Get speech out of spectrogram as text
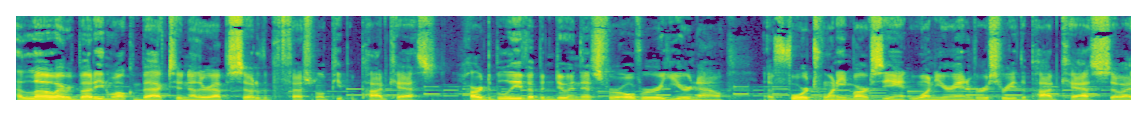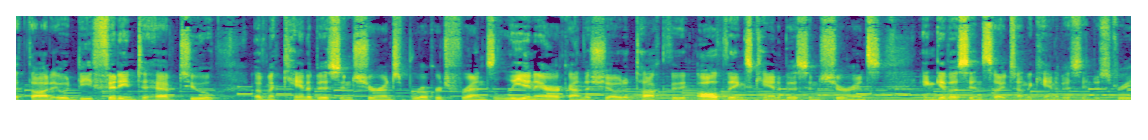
Hello, everybody, and welcome back to another episode of the Professional People Podcast. Hard to believe I've been doing this for over a year now. Uh, 420 marks the one year anniversary of the podcast, so I thought it would be fitting to have two of my cannabis insurance brokerage friends, Lee and Eric, on the show to talk the, all things cannabis insurance and give us insights on the cannabis industry.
